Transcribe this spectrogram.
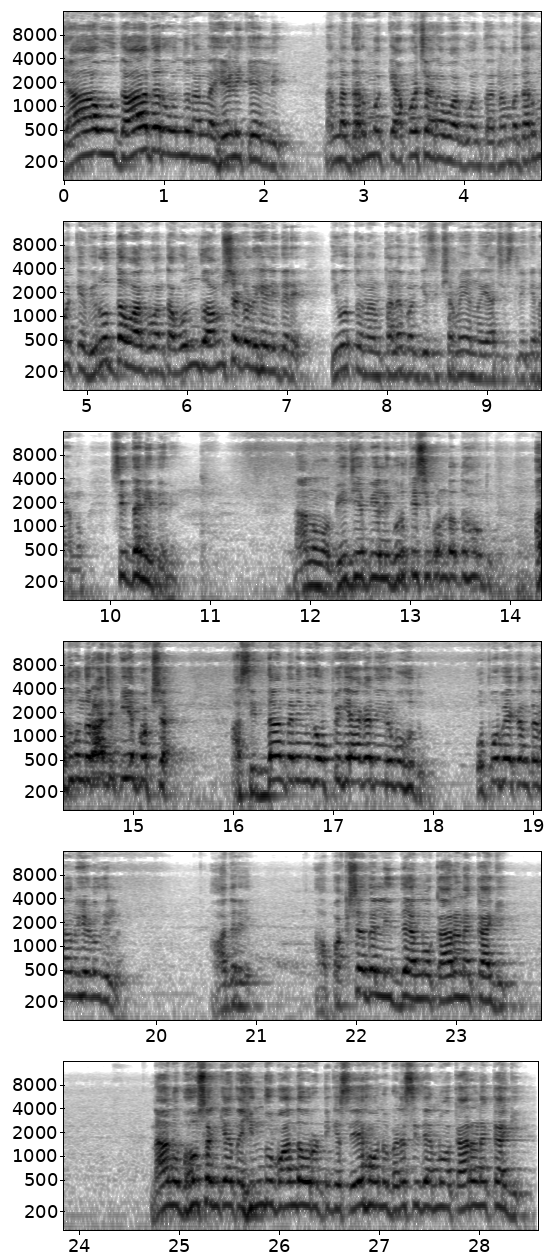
ಯಾವುದಾದರೂ ಒಂದು ನನ್ನ ಹೇಳಿಕೆಯಲ್ಲಿ ನನ್ನ ಧರ್ಮಕ್ಕೆ ಅಪಚಾರವಾಗುವಂಥ ನಮ್ಮ ಧರ್ಮಕ್ಕೆ ವಿರುದ್ಧವಾಗುವಂಥ ಒಂದು ಅಂಶಗಳು ಹೇಳಿದರೆ ಇವತ್ತು ನಾನು ತಲೆ ಬಗ್ಗಿಸಿ ಕ್ಷಮೆಯನ್ನು ಯಾಚಿಸಲಿಕ್ಕೆ ನಾನು ಸಿದ್ಧನಿದ್ದೇನೆ. ನಾನು ಬಿ ಜೆ ಪಿಯಲ್ಲಿ ಗುರುತಿಸಿಕೊಂಡದ್ದು ಹೌದು. ಅದು ಒಂದು ರಾಜಕೀಯ ಪಕ್ಷ. ಆ ಸಿದ್ಧಾಂತ ನಿಮಗೆ ಒಪ್ಪಿಗೆ ಆಗದೇ ಇರಬಹುದು. ಒಪ್ಪಬೇಕಂತ ನಾನು ಹೇಳುವುದಿಲ್ಲ. ಆದರೆ ಆ ಪಕ್ಷದಲ್ಲಿದ್ದೆ ಅನ್ನುವ ಕಾರಣಕ್ಕಾಗಿ, ನಾನು ಬಹುಸಂಖ್ಯಾತ ಹಿಂದೂ ಬಾಂಧವರೊಟ್ಟಿಗೆ ಸ್ನೇಹವನ್ನು ಬೆಳೆಸಿದೆ ಅನ್ನುವ ಕಾರಣಕ್ಕಾಗಿ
